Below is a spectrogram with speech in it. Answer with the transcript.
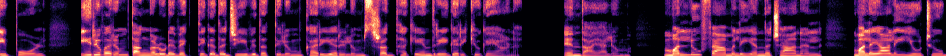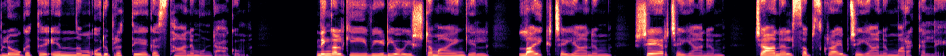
ഇപ്പോൾ ഇരുവരും തങ്ങളുടെ വ്യക്തിഗത ജീവിതത്തിലും കരിയറിലും ശ്രദ്ധ കേന്ദ്രീകരിക്കുകയാണ്. എന്തായാലും മല്ലു ഫാമിലി എന്ന ചാനൽ മലയാളി യൂട്യൂബ് ലോകത്ത് എന്നും ഒരു പ്രത്യേക സ്ഥാനമുണ്ടാകും. നിങ്ങൾക്ക് ഈ വീഡിയോ ഇഷ്ടമായെങ്കിൽ ലൈക്ക് ചെയ്യാനും ഷെയർ ചെയ്യാനും ചാനൽ സബ്സ്ക്രൈബ് ചെയ്യാനും മറക്കല്ലേ.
